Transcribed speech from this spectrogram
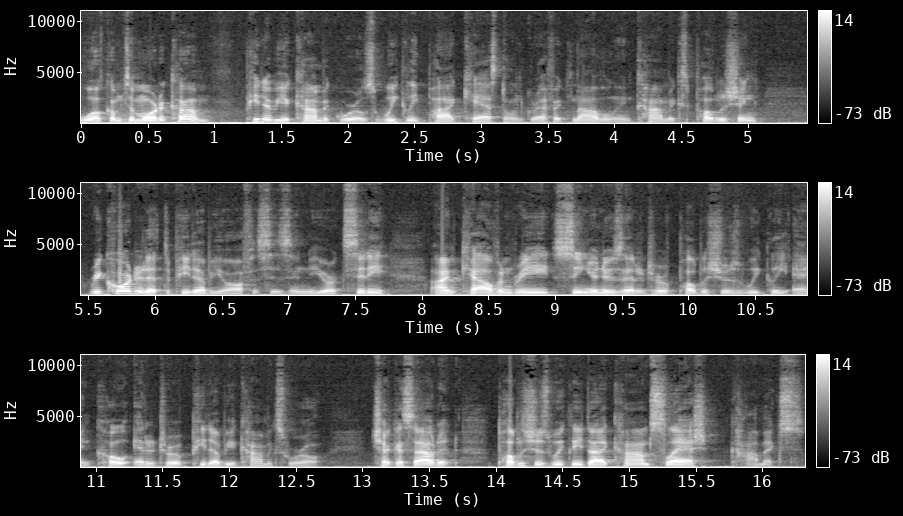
Welcome to More to Come, PW Comic World's weekly podcast on graphic novel and comics publishing, recorded at the PW offices in New York City. I'm Calvin Reid, senior news editor of Publishers Weekly and co-editor of PW Comics World. Check us out at publishersweekly.com/slash comics.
